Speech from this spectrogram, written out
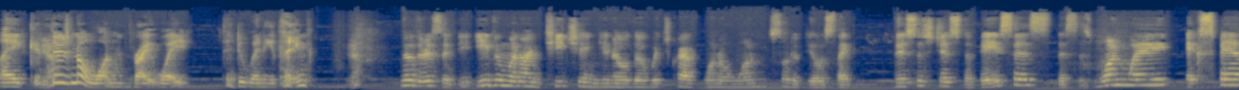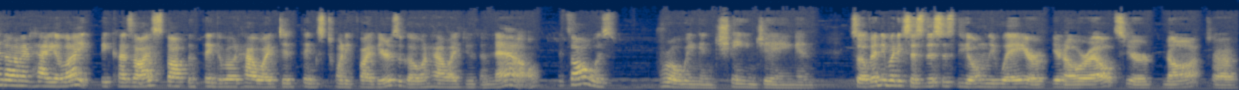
Like, Yeah. there's no one right way to do anything. Yeah. No, there isn't. Even when I'm teaching, you know, the Witchcraft 101 sort of deal, it's like, this is just a basis. This is one way. Expand on it how you like. Because I stop and think about how I did things 25 years ago and how I do them now. It's always growing and changing. And so if anybody says this is the only way or, you know, or else you're not, uh,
